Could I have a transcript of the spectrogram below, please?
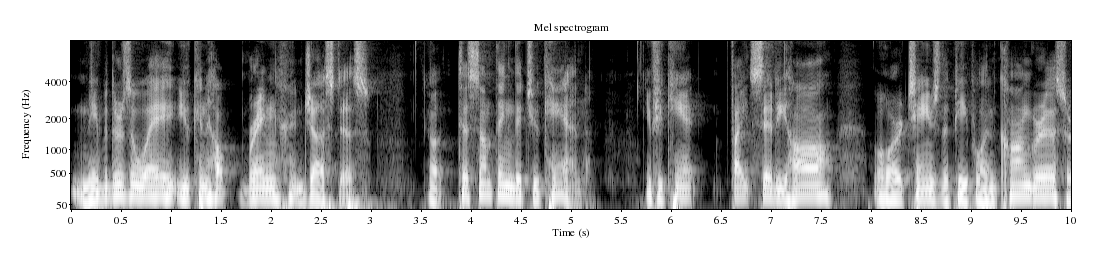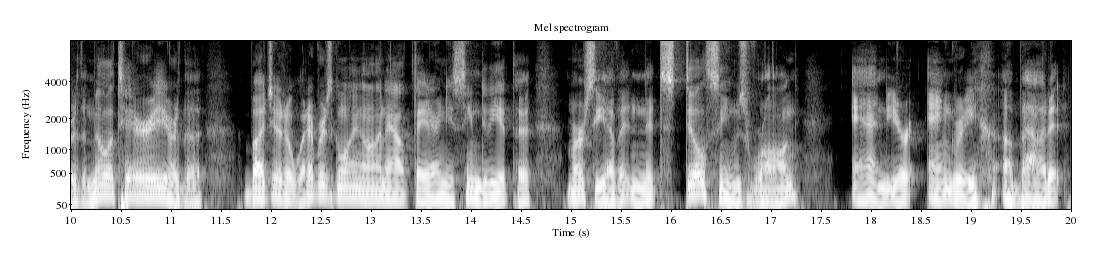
maybe there's a way you can help bring justice uh, to something that you can. If you can't fight City Hall or change the people in Congress or the military or the budget or whatever's going on out there, and you seem to be at the mercy of it, and it still seems wrong, and you're angry about it,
